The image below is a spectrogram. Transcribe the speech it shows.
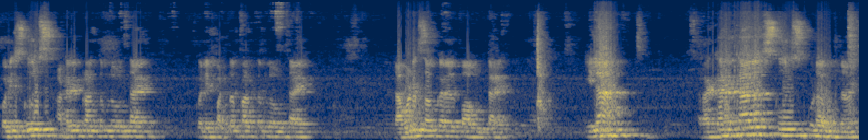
కొన్ని స్కూల్స్ అటవీ ప్రాంతంలో ఉంటాయి కొన్ని పట్టణ ప్రాంతంలో ఉంటాయి రవాణా సౌకర్యాలు బాగుంటాయి. ఇలా రకరకాల స్కూల్స్ కూడా ఉన్నాయి.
